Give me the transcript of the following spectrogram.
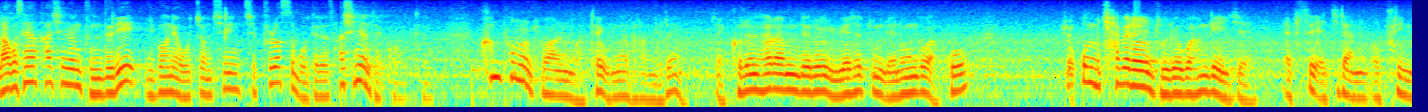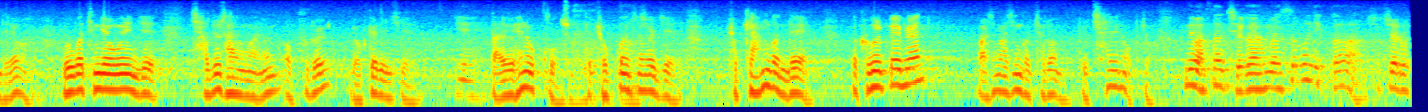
라고 생각하시는 분들이 이번에 5.7인치 플러스 모델을 사시면 될 것 같아요. 큰 폰을 좋아하는 것 같아요, 우리나라 사람들은. 이제 그런 사람들을 위해서 좀 내놓은 것 같고, 조금 차별을 두려고 한 게 이제 앱스 엣지라는 어플인데요. 이거 같은 경우에 이제 자주 사용하는 어플을 몇 개를 이제 예. 나열해 놓고 이렇게 조건성을 이제 좋게 한 건데, 그걸 빼면 말씀하신 것처럼 별 차이는 없죠. 근데 막상 제가 한번 써보니까 실제로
